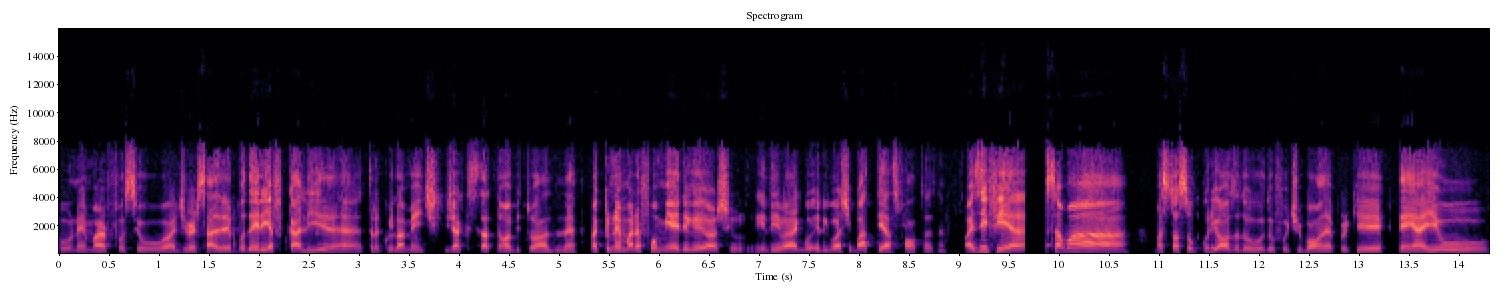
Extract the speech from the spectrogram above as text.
o Neymar fosse o adversário, ele poderia ficar ali, né, tranquilamente, já que está tão habituado, né? Mas que o Neymar é fominha, ele, eu acho, ele, vai, ele gosta de bater as faltas, né? Mas enfim, essa é uma uma situação curiosa do, do futebol, né? Porque tem aí o,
